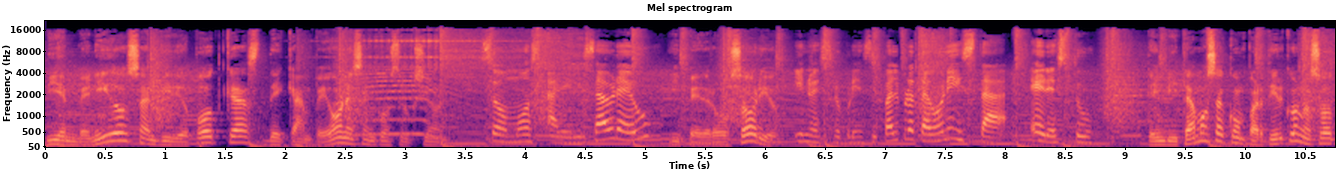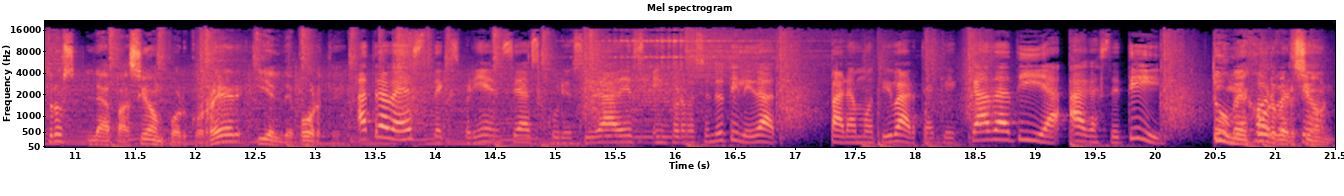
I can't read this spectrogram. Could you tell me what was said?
Bienvenidos al video podcast de Campeones en Construcción. Somos Arelis Abreu y Pedro Osorio. Y nuestro principal protagonista eres tú. Te invitamos a compartir con nosotros la pasión por correr y el deporte. A través de experiencias, curiosidades e información de utilidad para motivarte a que cada día hagas de ti tu, mejor, versión.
